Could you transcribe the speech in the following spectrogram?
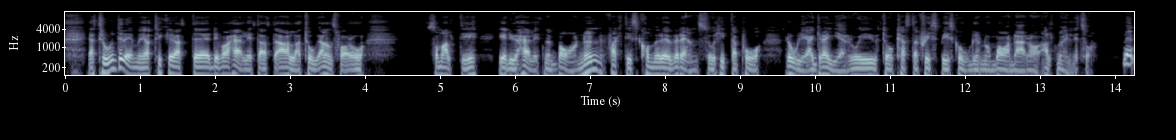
Jag tror inte det men jag tycker att eh, det var härligt att alla tog ansvar och som alltid är det ju härligt när barnen faktiskt kommer överens och hittar på roliga grejer och är ute och kastar frisbee i skogen och badar och allt möjligt så. Men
